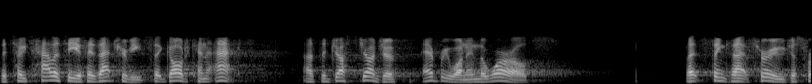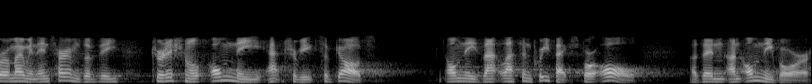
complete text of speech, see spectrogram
the totality of his attributes, that God can act as the just judge of everyone in the world. Let's think that through just for a moment in terms of the traditional omni attributes of God. Omni is that Latin prefix for all, as in an omnivore,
